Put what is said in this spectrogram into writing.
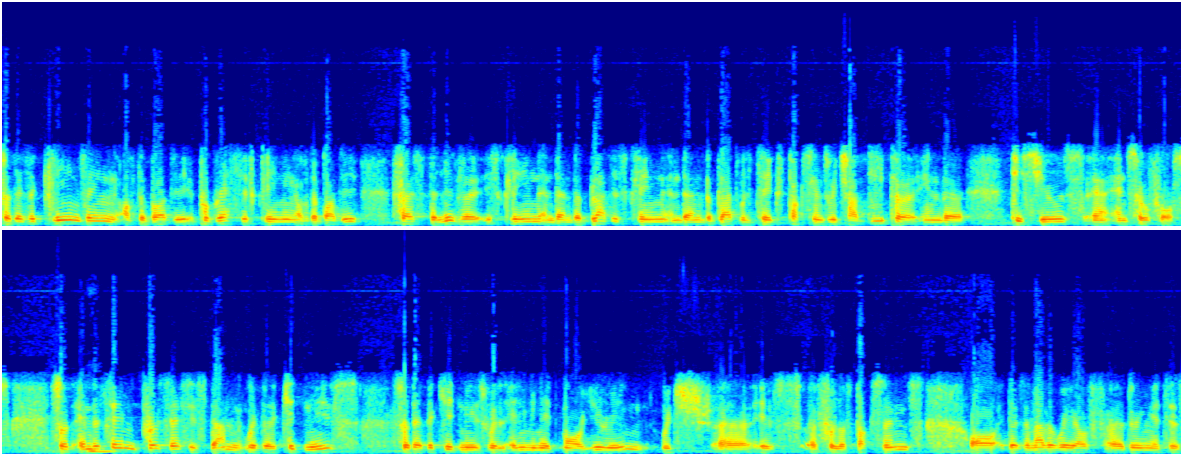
So there's a cleansing of the body, a progressive cleaning of the body. First the liver is clean and then the blood is clean and then the blood will take toxins which are deeper in the tissues uh, and so forth. So and the same process is done with the kidneys so that the kidneys will eliminate more urine, which uh, is uh, full of toxins. Or there's another way of uh, doing it is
